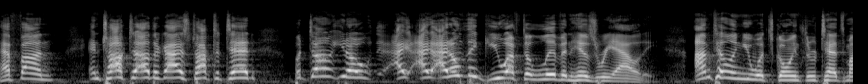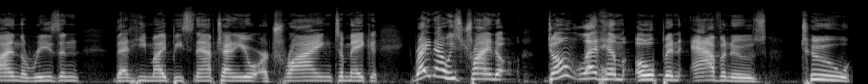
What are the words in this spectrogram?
Have fun and talk to other guys. Talk to Ted." But don't, you know, I, I, I don't think you have to live in his reality. I'm telling you what's going through Ted's mind, the reason that he might be Snapchatting you or trying to make it. Right now, he's trying to. Don't let him open avenues to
